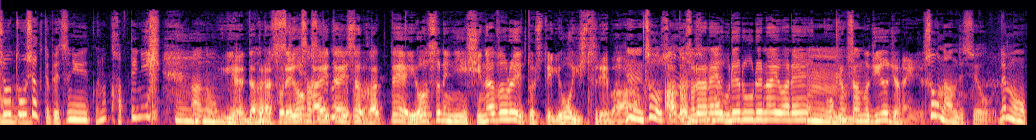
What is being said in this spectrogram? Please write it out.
長投資枠って別に、勝手に、あの、いや、だからそれを買いたい人が買って、要するに品揃えとして用意すれば、うん、そうそう、ね、あとそれはね、売れる売れないはね、うん、お客さんの自由じゃないですか。そうなんですよ。でも、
